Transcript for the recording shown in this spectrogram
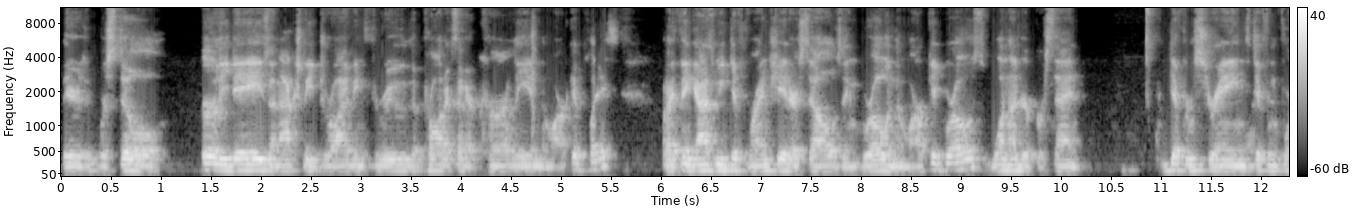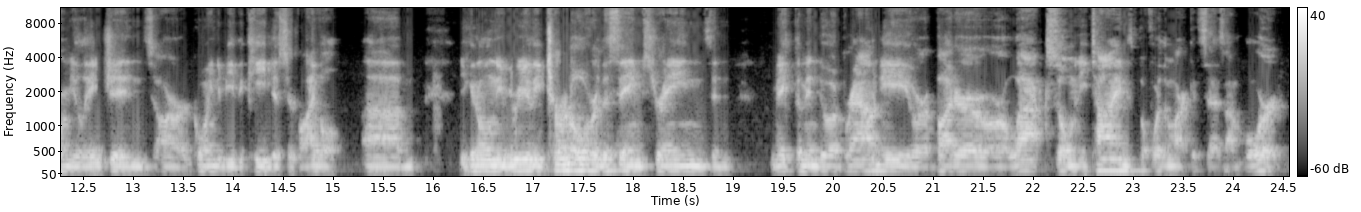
There's we're still early days on actually driving through the products that are currently in the marketplace. But I think as we differentiate ourselves and grow and the market grows, 100% different strains, different formulations are going to be the key to survival um, you can only really turn over the same strains and make them into a brownie or a butter or a wax so many times before the market says I'm bored.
